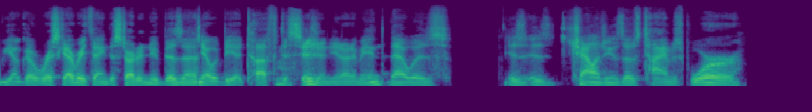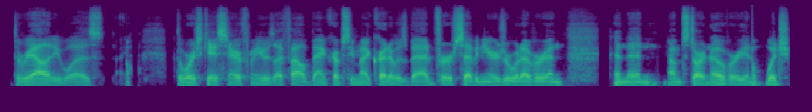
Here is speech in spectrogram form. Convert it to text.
you know go risk everything to start a new business you know would be a tough hmm. decision you know what I mean that was as, as challenging as those times were, the reality was the worst case scenario for me was I filed bankruptcy. My credit was bad for seven years or whatever, and and then I'm starting over, you know, which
